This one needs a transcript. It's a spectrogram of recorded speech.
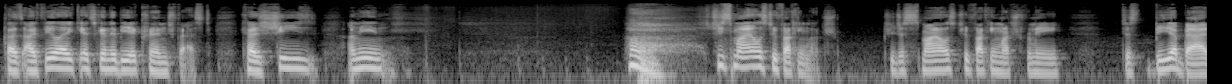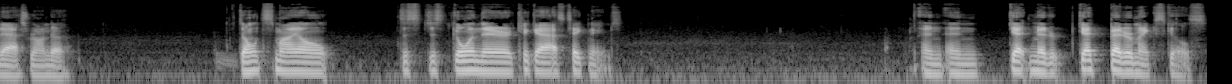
because I feel like it's to be a cringe fest. Because she's, I mean, she smiles too fucking much. She just smiles too fucking much for me. Just be a badass, Ronda. Don't smile. Just just go in there, kick ass, take names. And and get better get better mic skills.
